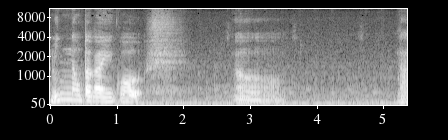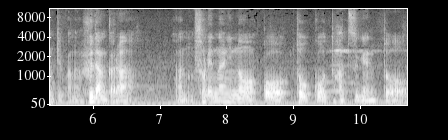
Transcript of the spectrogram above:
みんなお互いこううんなんていうかな普段からあのそれなりのこう投稿と発言と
